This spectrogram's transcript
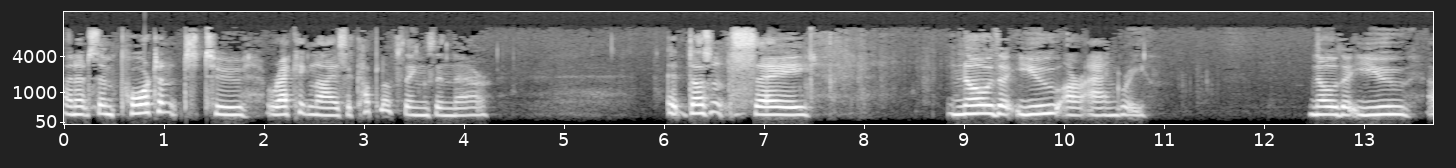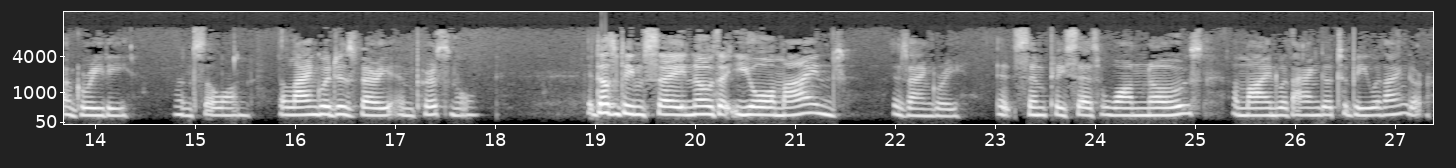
And it's important to recognize a couple of things in there. It doesn't say, know that you are angry, know that you are greedy, and so on. The language is very impersonal. It doesn't even say, know that your mind is angry. It simply says one knows a mind with anger to be with anger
